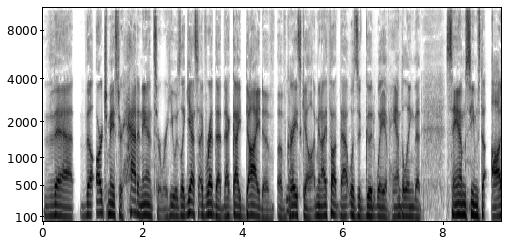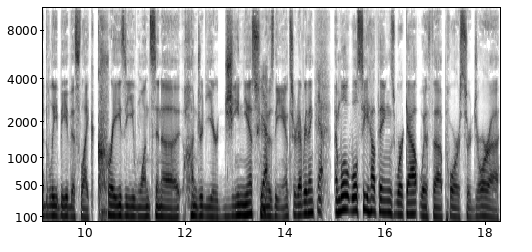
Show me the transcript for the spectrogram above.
that the Archmaester had an answer where he was like, Yes, I've read that. That guy died of, of yeah. grayscale. I mean, I thought that was a good way of handling that. Sam seems to oddly be this like crazy once in a hundred year genius who yeah. knows the answer to everything. Yeah. And we'll we'll see how things work out with uh, poor Ser Jorah.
